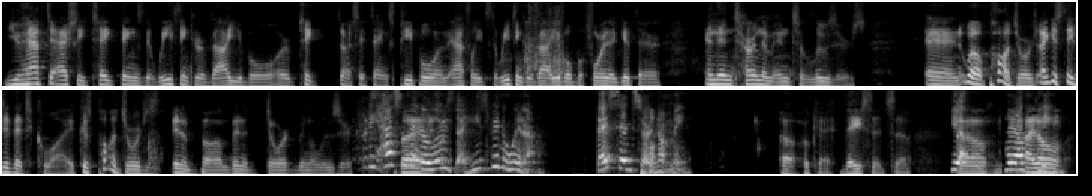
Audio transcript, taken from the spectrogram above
You have to actually take things that we think are valuable, or take, I say things, people and athletes that we think are valuable before they get there, and then turn them into losers. And well, Paul George, I guess they did that to Kawhi because Paul George has been a bum, been a dork, been a loser. But he hasn't But- been a loser. He's been a winner. They said so, not me. Oh, okay. They said so. Yeah, I don't. team.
